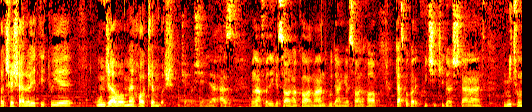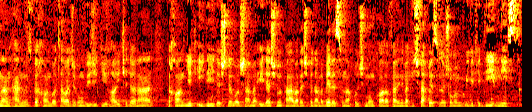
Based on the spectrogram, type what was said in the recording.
تا چه شرایطی توی اون جوامع حاکم باشه. باشه. یعنی از اون افرادی که سالها کارمند بودن یا سالها کسب و کار کوچیکی داشتند می‌تونن هنوز بخوان با توجه به اون ویژگی هایی که دارن بخوان یک ایده ای داشته باشن و ایدهشون رو پرورش بدن و برسونن خودشون به اون کارآفرینی. و هیچ وقت به اصطلاح شما میگه که دیر نیست.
